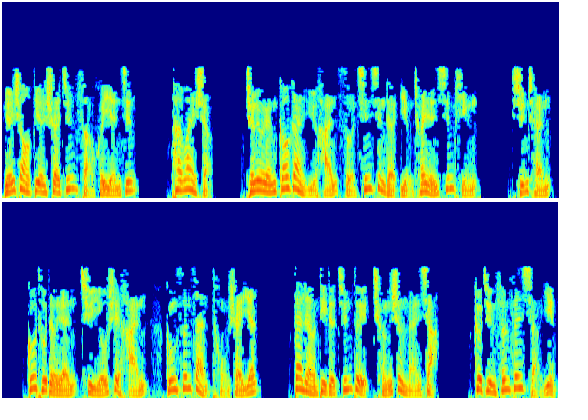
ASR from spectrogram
袁绍便率军返回延津，派外省陈留人高干与韩所亲信的颍川人辛平、荀臣、郭图等人去游说韩。公孙瓒统帅燕、带两地的军队乘胜南下，各郡纷纷响应。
